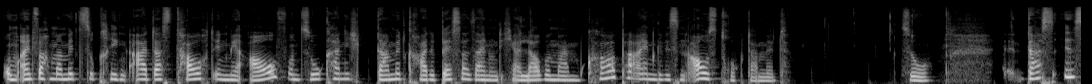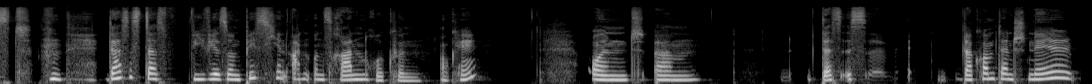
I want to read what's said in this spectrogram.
Um einfach mal mitzukriegen, ah, das taucht in mir auf und so kann ich damit gerade besser sein und ich erlaube meinem Körper einen gewissen Ausdruck damit. So. Das ist, das ist das, wie wir so ein bisschen an uns ranrücken, okay? Und ähm, das ist, da kommt dann schnell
